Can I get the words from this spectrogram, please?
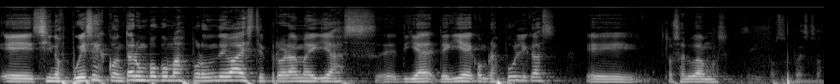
eh, si nos pudieses contar un poco más por dónde va este programa de guías eh, de, guía, de compras públicas, eh, lo saludamos. Sí, por supuesto.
